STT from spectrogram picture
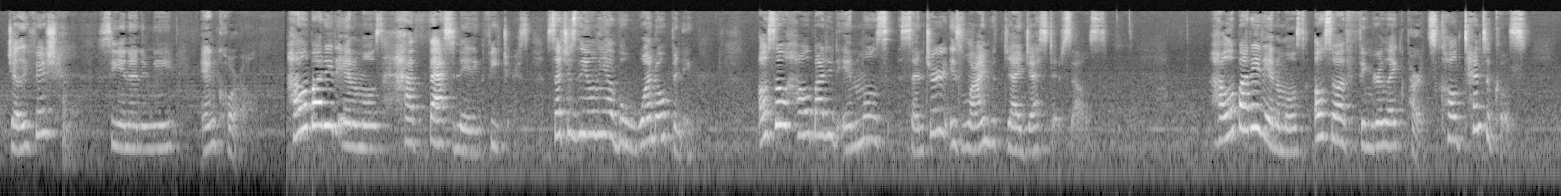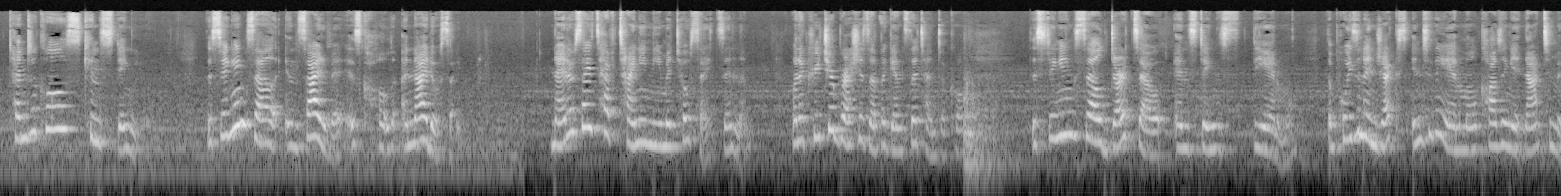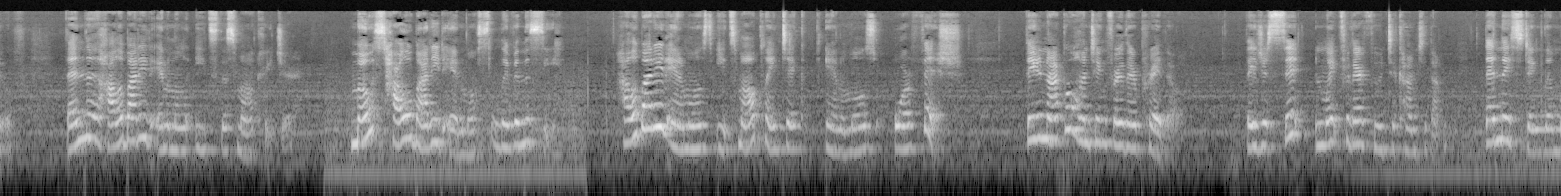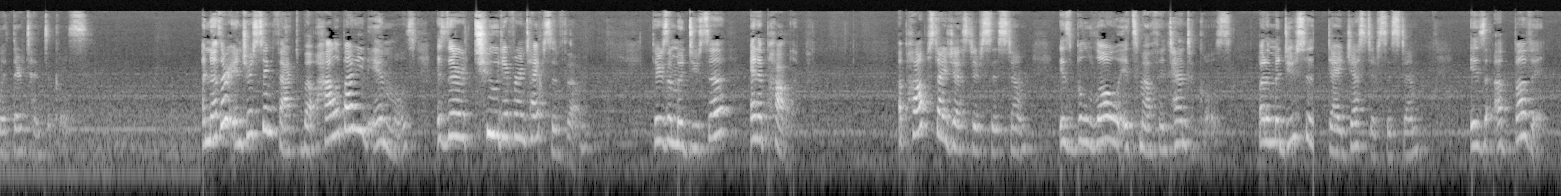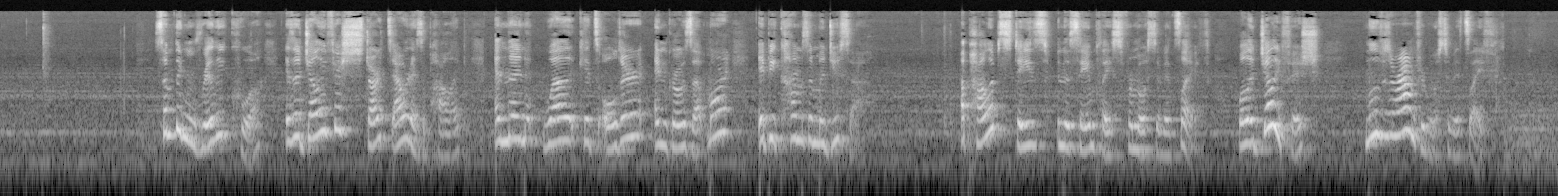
jellyfish, sea anemone, and coral. Hollow bodied animals have fascinating features, such as they only have one opening. Also, hollow bodied animals' center is lined with digestive cells. Hollow bodied animals also have finger like parts called tentacles. Tentacles can sting you. The stinging cell inside of it is called a cnidocyte. Cnidocytes have tiny nematocytes in them. When a creature brushes up against the tentacle, the stinging cell darts out and stings the animal. The poison injects into the animal, causing it not to move. Then the hollow bodied animal eats the small creature. Most hollow bodied animals live in the sea. Hollow bodied animals eat small plankton animals or fish. They do not go hunting for their prey, though. They just sit and wait for their food to come to them. Then they sting them with their tentacles. Another interesting fact about hollow bodied animals is there are two different types of them there's a medusa and a polyp. A polyp's digestive system is below its mouth and tentacles, but a medusa's digestive system is above it Something really cool is a jellyfish starts out as a polyp, and then while it gets older and grows up more, it becomes a medusa. A polyp stays in the same place for most of its life, while a jellyfish moves around for most of its life.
